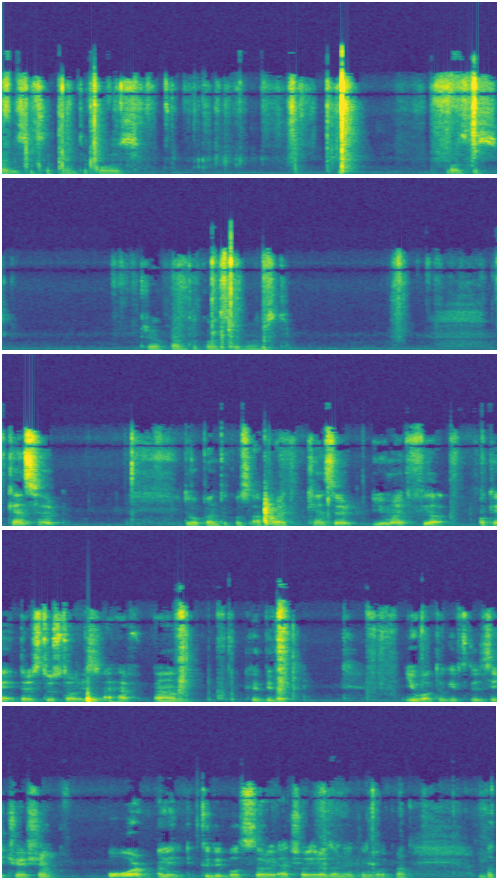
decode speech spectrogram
Why the Six of Pentacles. What's this? Three of Pentacles reversed. Cancer, Two of Pentacles upright. Cancer, you might feel okay there is two stories i have um could be that you want to give to the situation or i mean it could be both story actually resonating or not but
